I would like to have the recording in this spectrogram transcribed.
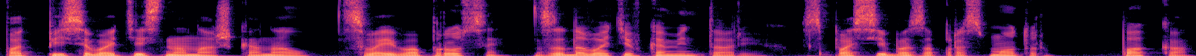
подписывайтесь на наш канал. Свои вопросы задавайте в комментариях. Спасибо за просмотр. Пока.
